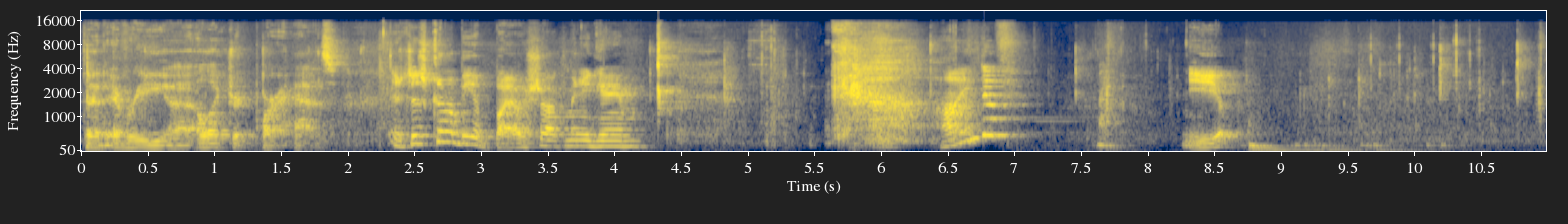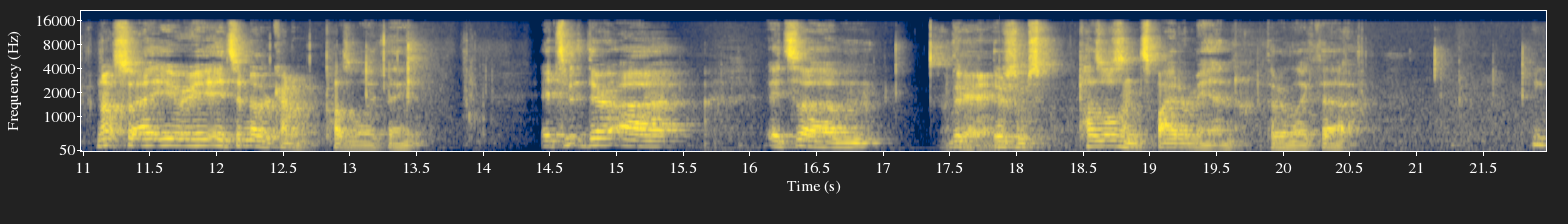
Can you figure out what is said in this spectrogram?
that every uh, electric part has. is this gonna be a Bioshock minigame? Kind of? Yep. Not so. it- It's another kind of puzzle, I think. It's there. Uh, it's um. There, Okay. There's some puzzles in Spider-Man that are like that. What are you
